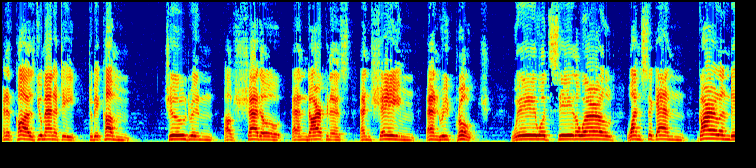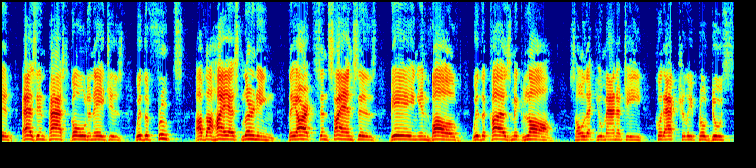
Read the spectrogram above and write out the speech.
and have caused humanity to become children of shadow and darkness and shame and reproach. We would see the world once again garlanded as in past golden ages with the fruits of the highest learning, the arts and sciences being involved with the cosmic law, so that humanity could actually produce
